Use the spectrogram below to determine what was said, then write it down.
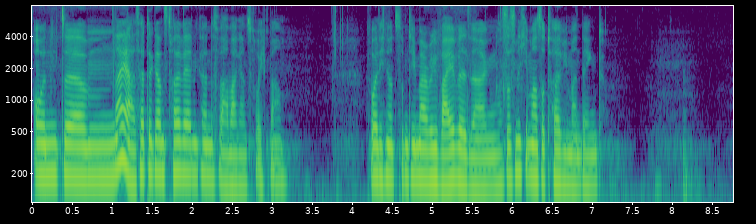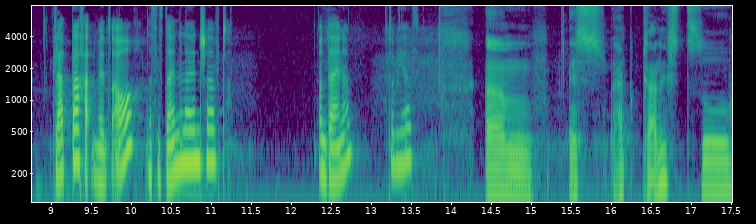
Und ähm, naja, es hätte ganz toll werden können, es war aber ganz furchtbar. Wollte ich nur zum Thema Revival sagen. Es ist nicht immer so toll, wie man denkt. Gladbach hatten wir jetzt auch. Das ist deine Leidenschaft. Und deine, Tobias? Ähm, ich habe gar nicht so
